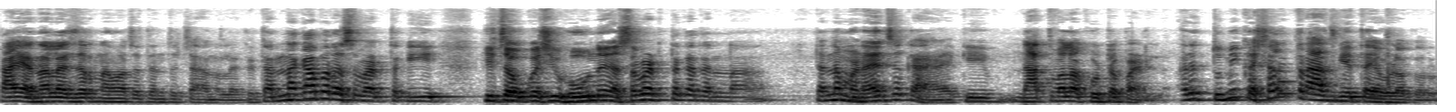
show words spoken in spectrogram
काय अनालायझर नावाचं त्यांचं चॅनल आहे? ते. त्यांना का बरं असं वाटतं की ही चौकशी होऊ नये असं वाटतं का त्यांना? त्यांना म्हणायचं काय की नातवाला खोटं पाडलं? अरे तुम्ही कशाला त्रास घेता एवढा करून?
